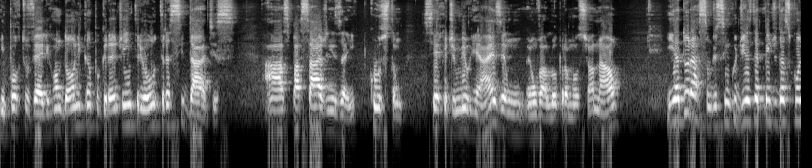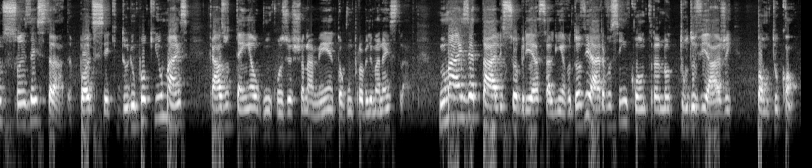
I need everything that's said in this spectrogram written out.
em Porto Velho, Rondônia e Campo Grande, entre outras cidades. As passagens aí custam cerca de mil reais, é um, é um valor promocional. E a duração de cinco dias depende das condições da estrada. Pode ser que dure um pouquinho mais, caso tenha algum congestionamento, algum problema na estrada. Mais detalhes sobre essa linha rodoviária você encontra no tudoviagem.com.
